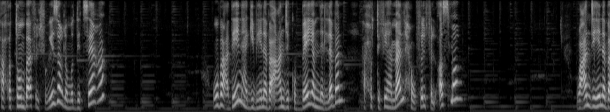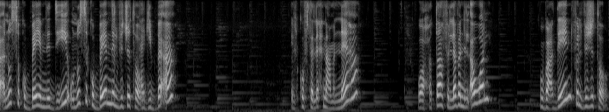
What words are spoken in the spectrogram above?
هحطهم بقى في الفريزر لمدة ساعة. وبعدين هجيب هنا بقى عندي كوباية من اللبن هحط فيها ملح وفلفل أسمر. وعندي هنا بقى نص كوباية من الدقيق ونص كوباية من الفيجيتار. هجيب بقى الكفتة اللي إحنا عملناها وهحطها في اللبن الأول. وبعدين في الفيجيتار.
